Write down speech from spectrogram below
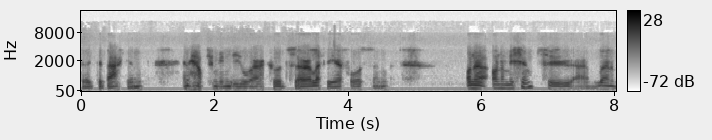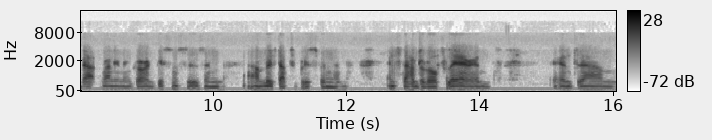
to get back and, and help community where I could. So I left the Air Force and on a on a mission to um, learn about running and growing businesses and um, moved up to Brisbane and, and started off there and and um,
